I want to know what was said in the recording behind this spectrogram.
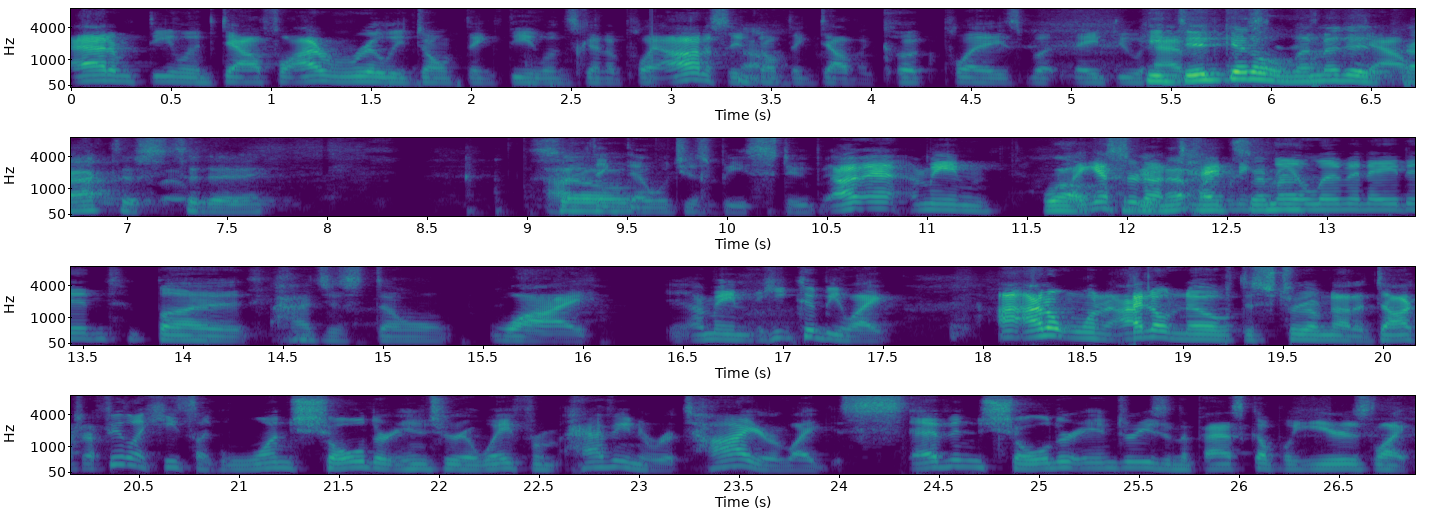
Adam Thielen doubtful. I really don't think Thielen's going to play. I honestly No. don't think Dalvin Cook plays, but they do. He have did get a limited practice today. So I think that would just be stupid. I, I mean, well, I guess they're not technically eliminated, but I just don't. Why? I mean, he could be like. I I don't want to. I don't know if this is true. I'm not a doctor. I feel like he's like one shoulder injury away from having to retire. Like seven shoulder injuries in the past couple years. Like,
